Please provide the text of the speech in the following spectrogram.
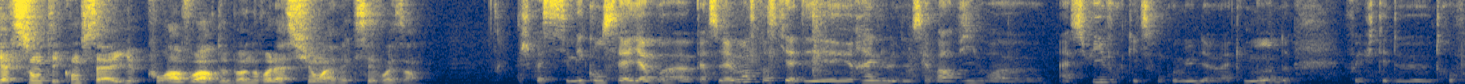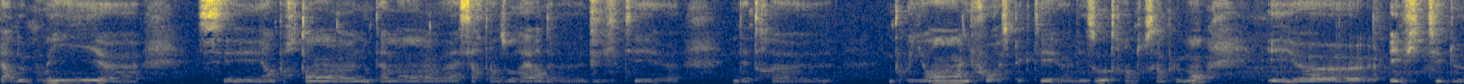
Quels sont tes conseils pour avoir de bonnes relations avec ses voisins? Je ne sais pas si c'est mes conseils à moi euh, personnellement, je pense qu'il y a des règles de savoir-vivre euh, à suivre qui sont communes euh, à tout le monde. Il faut éviter de trop faire de bruit, c'est important notamment à certains horaires d'éviter d'être bruyant, il faut respecter les autres hein, tout simplement. Et éviter de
